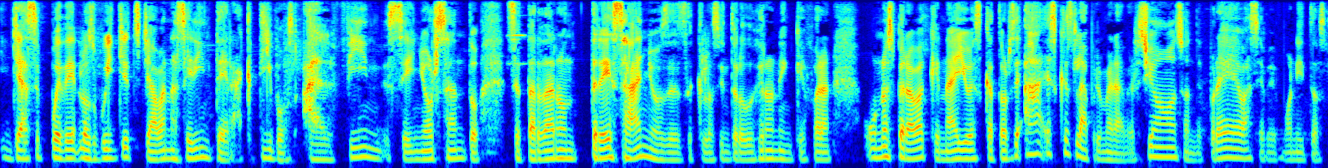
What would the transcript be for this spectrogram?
ya se puede, los widgets ya van a ser interactivos. Al fin, Señor Santo, se tardaron tres años desde que los introdujeron en que fueran. Uno esperaba que en iOS 14, ah, es que es la primera versión, son de prueba, se ven bonitos.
